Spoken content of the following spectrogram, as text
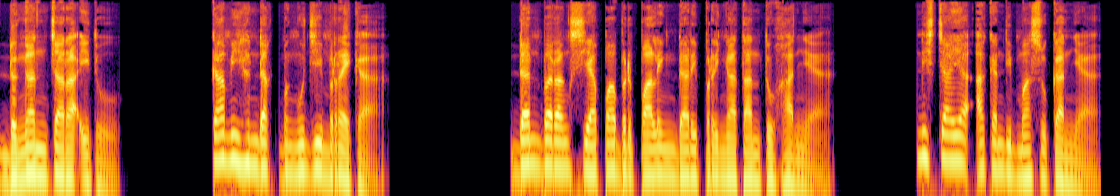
Dengan cara itu, kami hendak menguji mereka dan barang siapa berpaling dari peringatan Tuhannya, niscaya akan dimasukkannya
